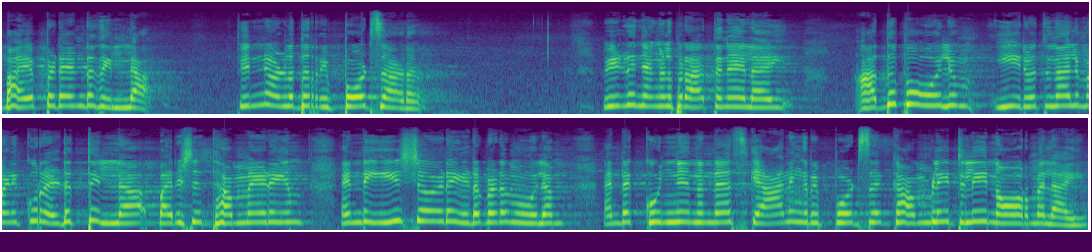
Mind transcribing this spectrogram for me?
ഭയപ്പെടേണ്ടതില്ല. പിന്നെ ഉള്ളത് റിപ്പോർട്ട്സാണ് വീണ്ടും ഞങ്ങൾ പ്രാർത്ഥനയിലായി. അതുപോലും ഈ ഇരുപത്തിനാല് മണിക്കൂർ എടുത്തില്ല. പരിശുദ്ധ അമ്മയുടെയും എന്റെ ഈശോയുടെ ഇടപെടൽ മൂലം എന്റെ കുഞ്ഞിന്റെ സ്കാനിങ് റിപ്പോർട്ട്സ് കംപ്ലീറ്റ്ലി നോർമലായി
